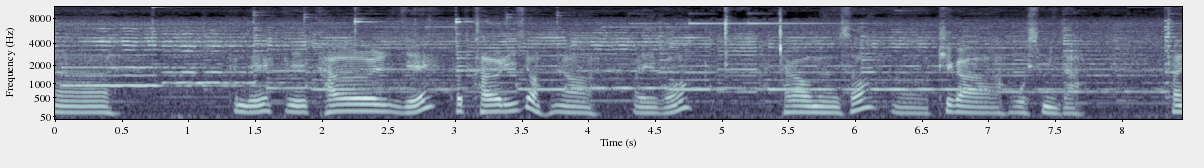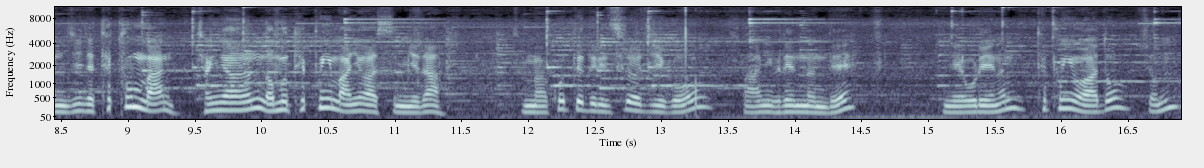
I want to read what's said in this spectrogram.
아, 근데 이 가을 이제 곧 가을이죠. 아, 아이고 다가오면서 어, 비가 오고 있습니다. 단지 이제 태풍만 작년은 너무 태풍이 많이 왔습니다. 정말 꽃대들이 쓰러지고 많이 그랬는데 이제 올해는 태풍이 와도 좀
